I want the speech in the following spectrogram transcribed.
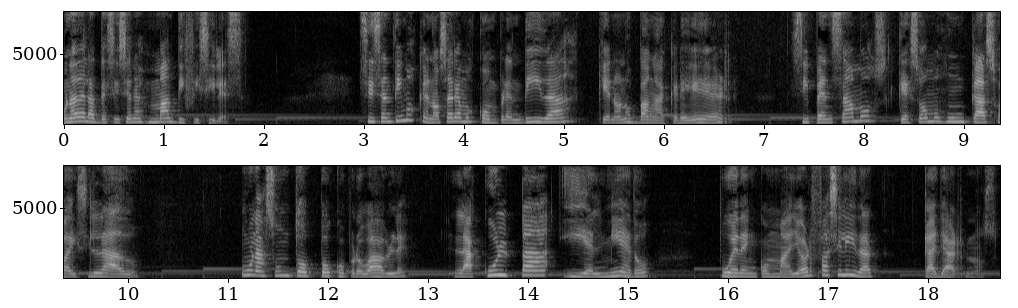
una de las decisiones más difíciles. Si sentimos que no seremos comprendidas, que no nos van a creer, si pensamos que somos un caso aislado, un asunto poco probable, la culpa y el miedo pueden con mayor facilidad callarnos.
